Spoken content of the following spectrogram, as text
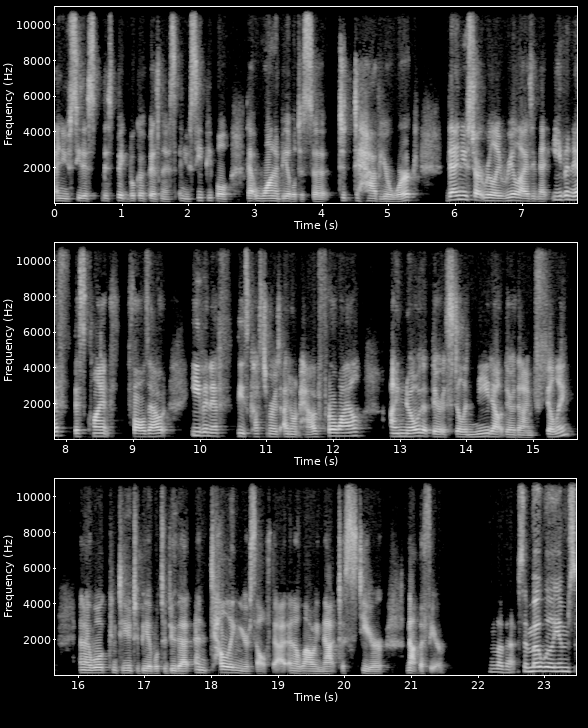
and you see this, this big book of business and you see people that want to be able to, to, to have your work then you start really realizing that even if this client falls out, even if these customers I don't have for a while, I know that there is still a need out there that I'm filling. And I will continue to be able to do that and telling yourself that and allowing that to steer, not the fear. I love that. So Mo Willems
